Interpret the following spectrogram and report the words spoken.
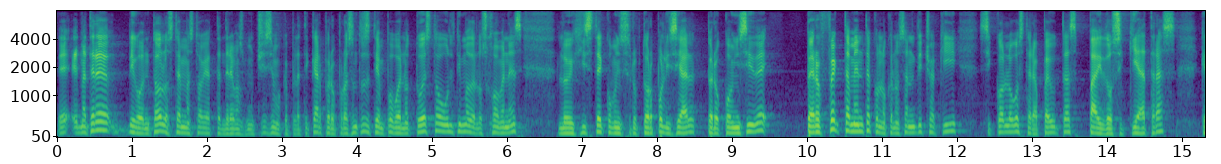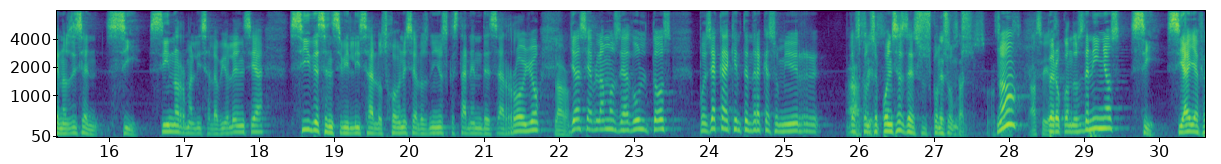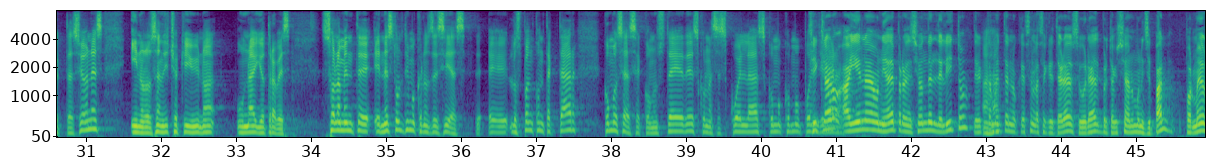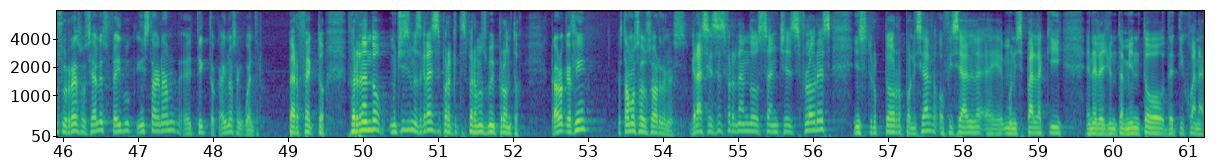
eh, en materia, digo, en todos los temas todavía tendremos muchísimo que platicar, pero por asuntos de tiempo, bueno, tú esto último de los jóvenes lo dijiste como instructor policial, pero coincide perfectamente con lo que nos han dicho aquí psicólogos, terapeutas, paidopsiquiatras, que nos dicen sí, sí normaliza la violencia, sí desensibiliza a los jóvenes y a los niños que están en desarrollo. Ya si hablamos de adultos, pues ya cada quien tendrá que asumir las consecuencias de sus consumos. ¿No? Pero cuando es de niños, sí, sí hay afectaciones y nos los han dicho aquí una, una y otra vez. Solamente en esto último que nos decías, eh, ¿los pueden contactar? ¿Cómo se hace? ¿Con ustedes? ¿Con las escuelas? ¿Cómo, cómo pueden Sí, claro, ahí en la unidad de prevención del delito, directamente en lo que es en la Secretaría de Seguridad y Protección Municipal, por medio de sus redes sociales, Facebook, Instagram, eh, TikTok, ahí nos encuentran. Perfecto. Fernando, muchísimas gracias, por aquí te esperamos muy pronto. Claro que sí. Estamos a sus órdenes. Gracias. Es Fernando Sánchez Flores, instructor policial, oficial eh, municipal aquí en el Ayuntamiento de Tijuana.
